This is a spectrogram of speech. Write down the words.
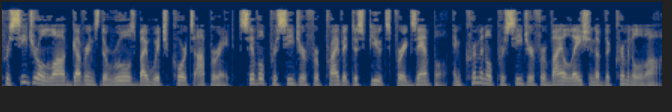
Procedural law governs the rules by which courts operate, civil procedure for private disputes for example, and criminal procedure for violation of the criminal law.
